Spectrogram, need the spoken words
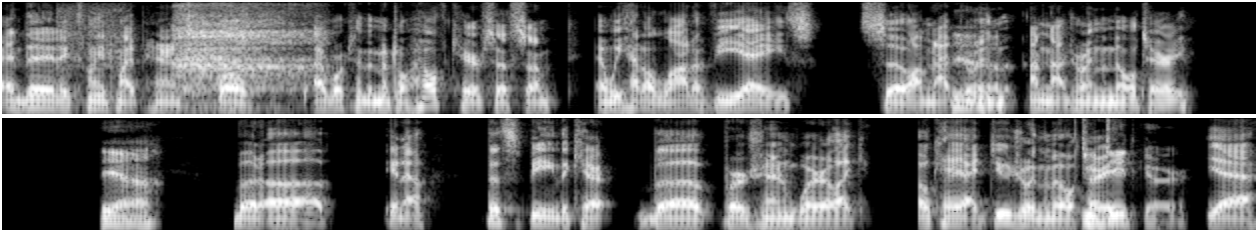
and then explained to my parents well I worked in the mental health care system and we had a lot of VAs so I'm not Yeah. joining the, I'm not joining the military yeah. but uh you know this being the care the version where like okay I do join the You military did go. yeah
